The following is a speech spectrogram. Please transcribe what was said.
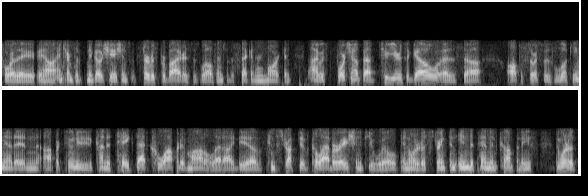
for the you know, in terms of negotiations with service providers as well as into the secondary market. I was fortunate about two years ago as uh, Altisource was looking at an opportunity to kind of take that cooperative model, that idea of constructive collaboration, if you will, in order to strengthen independent companies they want to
